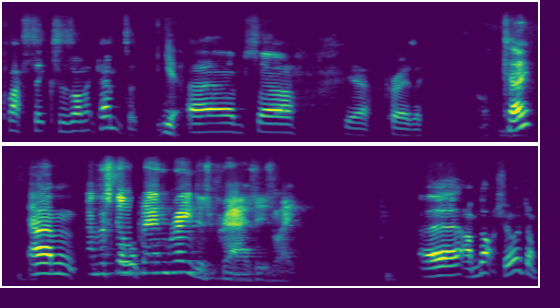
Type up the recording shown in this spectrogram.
Class sixes on at Kempton. Yeah. Um. So, yeah, crazy. Okay. Um. And we're still paying Raiders prizes, like. Uh, I'm not sure, John.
